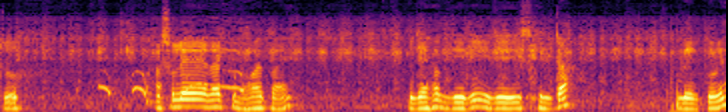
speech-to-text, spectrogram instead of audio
তো আসলে এরা একটু ভয় পায়। যাই হোক, দিয়ে দিই যে স্কিলটা বের করে।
